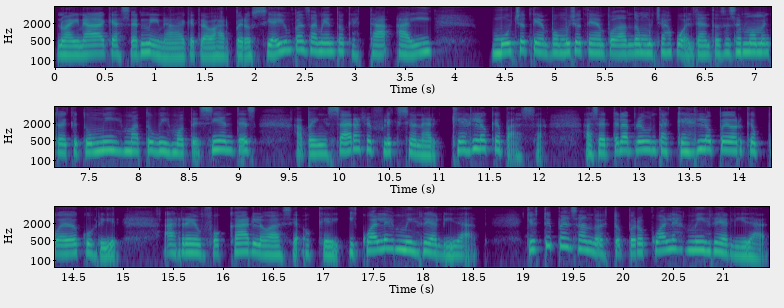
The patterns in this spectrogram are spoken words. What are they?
no hay nada que hacer ni nada que trabajar, pero si hay un pensamiento que está ahí, mucho tiempo, mucho tiempo dando muchas vueltas. Entonces es el momento de que tú misma, tú mismo te sientes a pensar, a reflexionar qué es lo que pasa, hacerte la pregunta qué es lo peor que puede ocurrir, a reenfocarlo hacia, ok, ¿y cuál es mi realidad? Yo estoy pensando esto, pero ¿cuál es mi realidad?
